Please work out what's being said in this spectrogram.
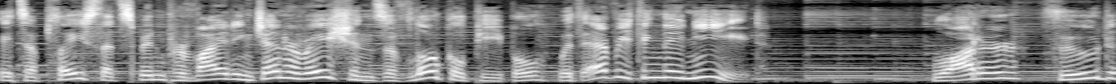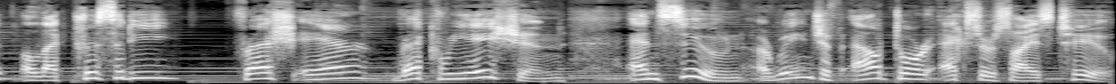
It's a place that's been providing generations of local people with everything they need water, food, electricity, fresh air, recreation, and soon a range of outdoor exercise too.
